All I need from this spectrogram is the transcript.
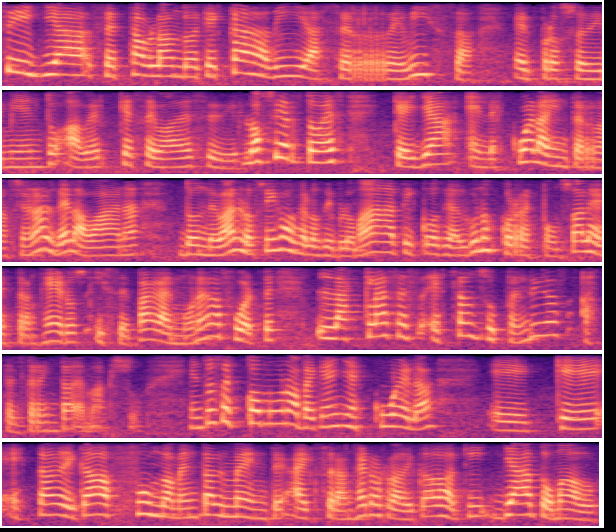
sí ya se está hablando de que cada día se revisa el procedimiento a ver qué se va a decidir. Lo cierto es que ya en la Escuela Internacional de La Habana, donde van los hijos de los diplomáticos, de algunos corresponsales extranjeros y se paga en moneda fuerte, las clases están suspendidas hasta el 30 de marzo. Entonces, como una pequeña escuela eh, que está dedicada fundamentalmente a extranjeros radicados aquí, ya ha tomado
